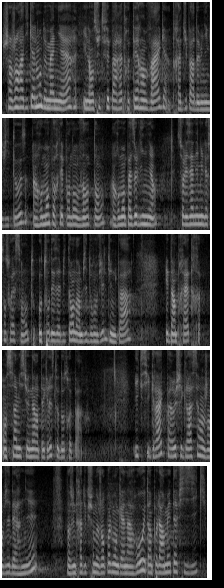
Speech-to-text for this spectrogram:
Changeant radicalement de manière, il a ensuite fait paraître Terrain vague, traduit par Dominique Vitoz, un roman porté pendant 20 ans, un roman pasolinien, sur les années 1960, autour des habitants d'un bidonville d'une part, et d'un prêtre, ancien missionnaire intégriste d'autre part. XY, paru chez Grasset en janvier dernier, dans une traduction de Jean-Paul Manganaro, est un polar métaphysique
